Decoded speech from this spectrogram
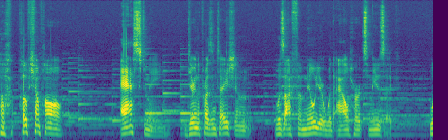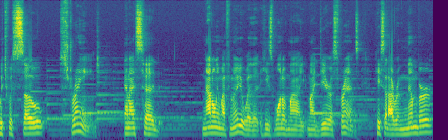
Pope John Paul asked me during the presentation, was I familiar with Al Hirt's music, which was so strange. And I said, not only am I familiar with it, he's one of my, my dearest friends. He said, I remember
